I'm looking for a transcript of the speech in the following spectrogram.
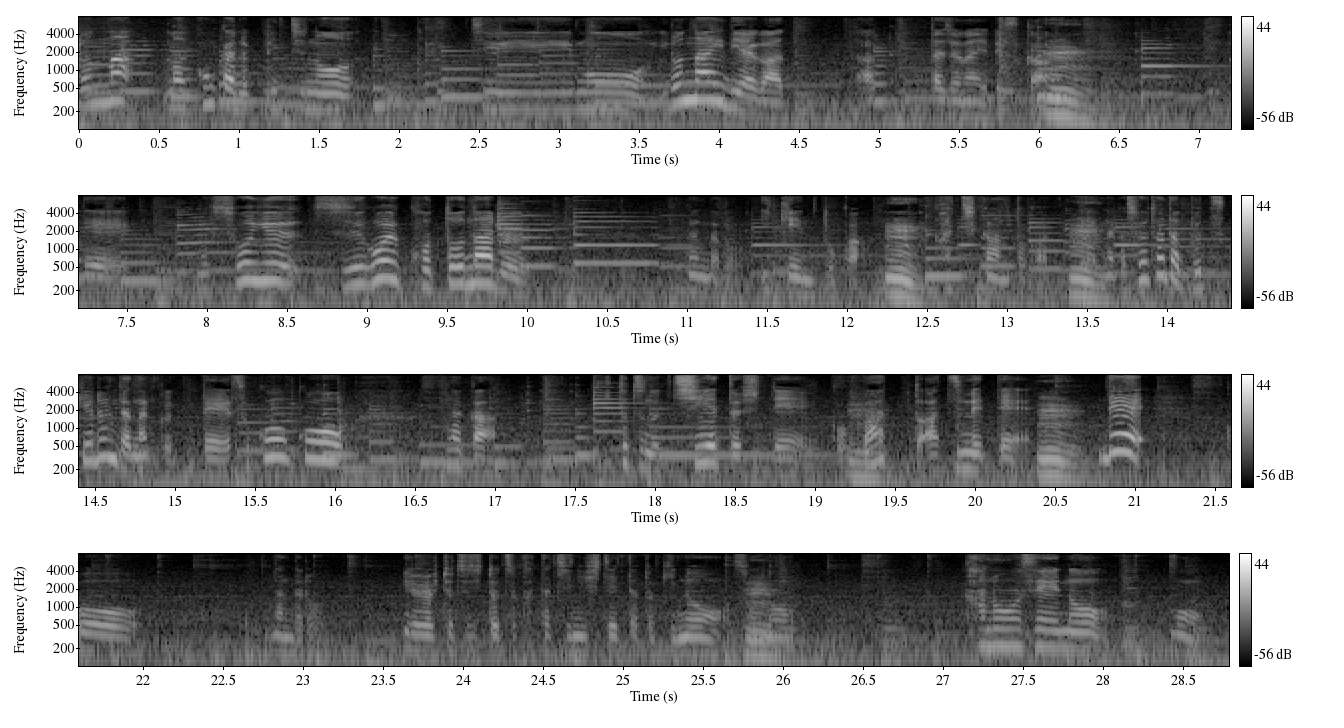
ろんな、まあ、今回のピッチのピッチもいろんなアイディアがああったじゃないですか。うん。でもうそういうすごい異なるなんだろう意見とかうん。価値観とかって、うん。なんかそれをただぶつけるんじゃなくってそこをこうなんか一つの知恵としてこううん。バッと集めて、うん。でこうなんだろういろいろ一つ一つ形にしていった時のその可能性のもう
